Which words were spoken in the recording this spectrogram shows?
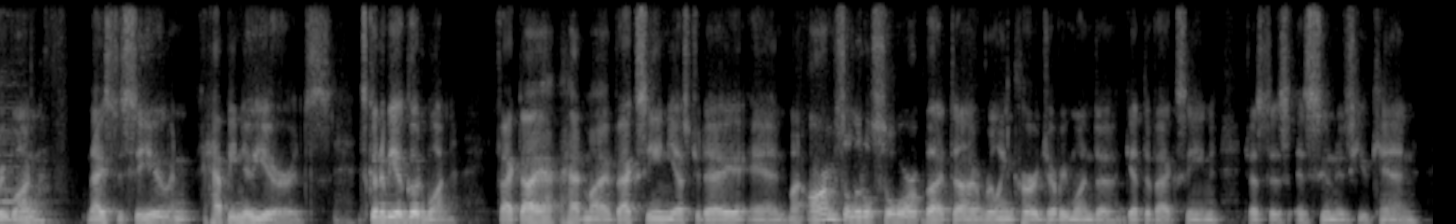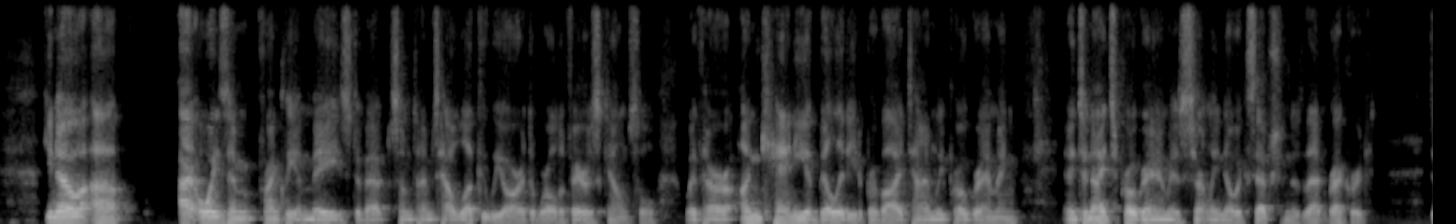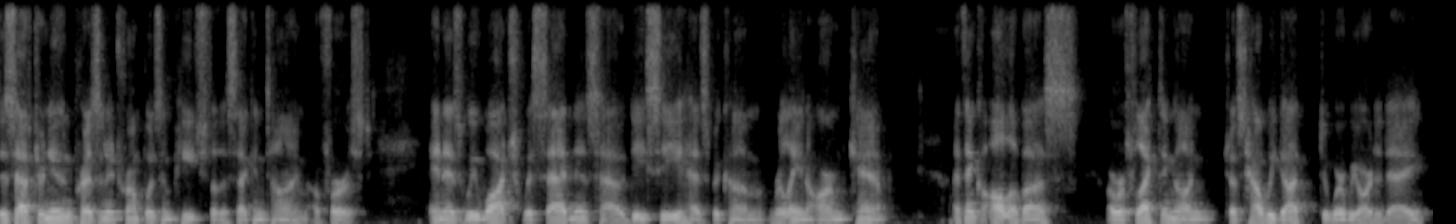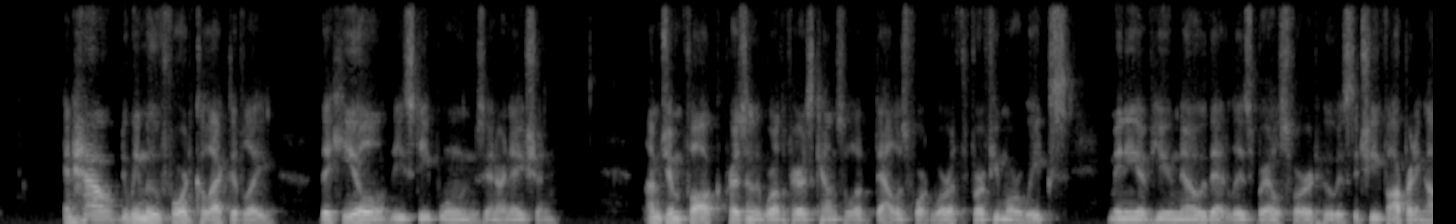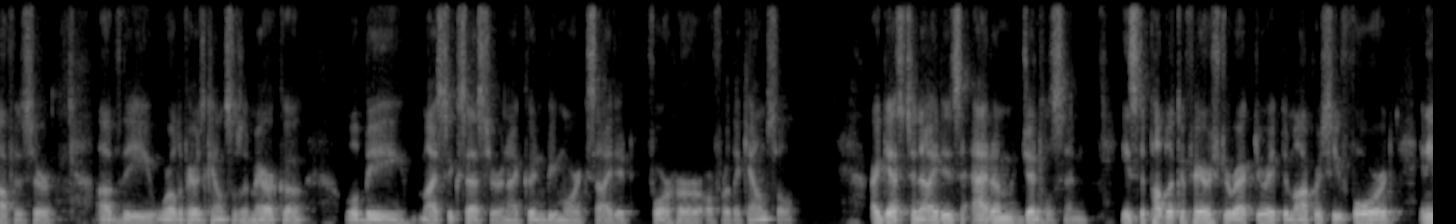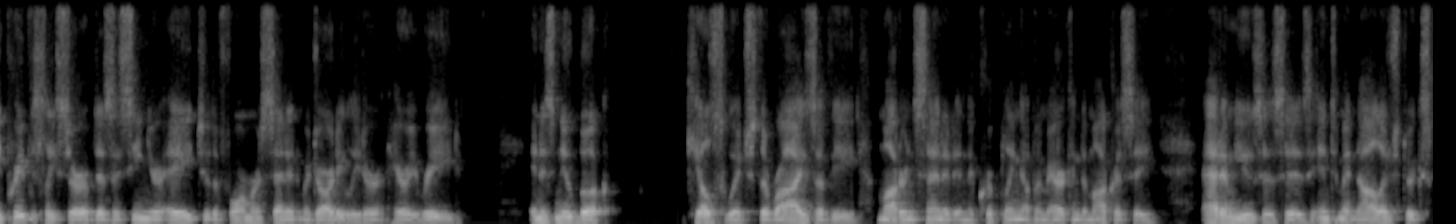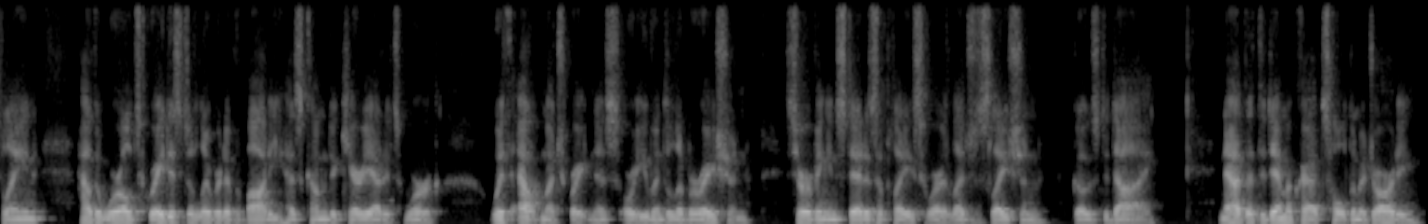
everyone. Nice to see you and Happy New Year. It's, it's going to be a good one. In fact, I had my vaccine yesterday and my arm's a little sore, but I uh, really encourage everyone to get the vaccine just as, as soon as you can. You know, uh, I always am frankly amazed about sometimes how lucky we are at the World Affairs Council with our uncanny ability to provide timely programming. And tonight's program is certainly no exception to that record. This afternoon, President Trump was impeached for the second time, a first. And as we watch with sadness how DC has become really an armed camp, I think all of us are reflecting on just how we got to where we are today and how do we move forward collectively to heal these deep wounds in our nation. I'm Jim Falk, President of the World Affairs Council of Dallas Fort Worth for a few more weeks. Many of you know that Liz Brailsford, who is the Chief Operating Officer of the World Affairs Councils of America will be my successor, and I couldn't be more excited for her or for the council. Our guest tonight is Adam Jentleson. He's the Public Affairs Director at Democracy Forward, and he previously served as a senior aide to the former Senate Majority Leader, Harry Reid. In his new book, Kill Switch The Rise of the Modern Senate and the Crippling of American Democracy, Adam uses his intimate knowledge to explain how the world's greatest deliberative body has come to carry out its work without much greatness or even deliberation, serving instead as a place where legislation goes to die. Now that the Democrats hold the majority,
